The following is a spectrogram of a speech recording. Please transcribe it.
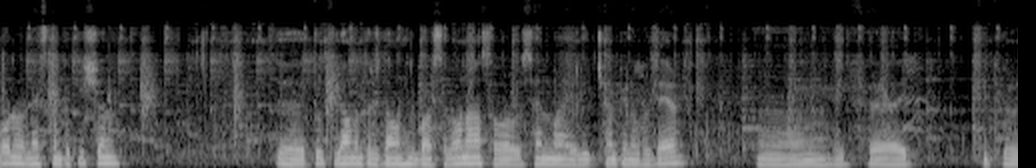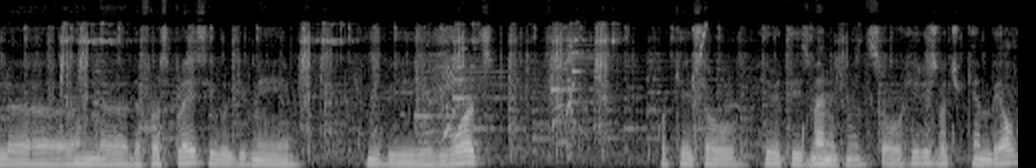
corner. Next competition the two kilometers downhill Barcelona. So I'll send my elite champion over there. Um, if uh, it, it, will uh, earn uh, the first place it will give me maybe rewards okay so here it is management. So here is what you can build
